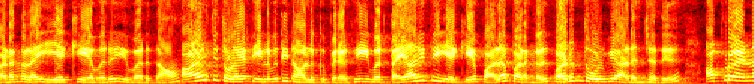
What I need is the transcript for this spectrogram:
படங்களை இயக்கியவர் இவர் தான் ஆயிரத்தி தொள்ளாயிரத்தி எழுபத்தி நாலுக்கு பிறகு இவர் தயாரித்து இயக்கிய பல படங்கள் படும் தோல்வி அடைஞ்சது. அப்புறம் என்ன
